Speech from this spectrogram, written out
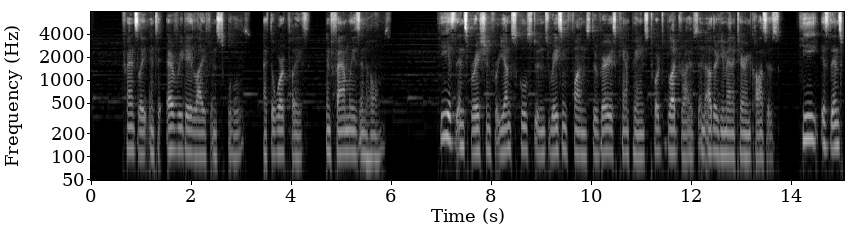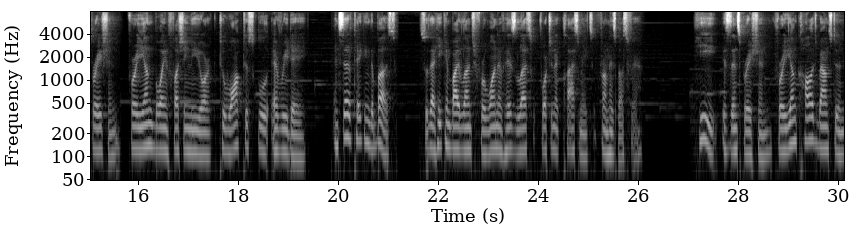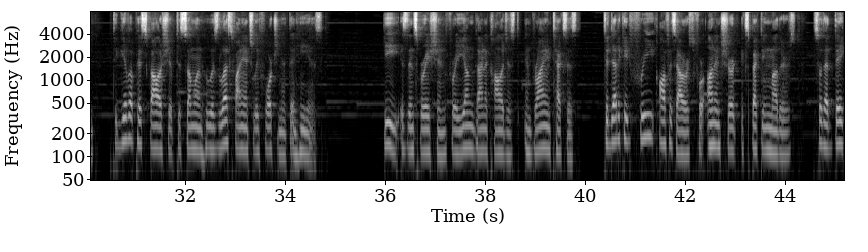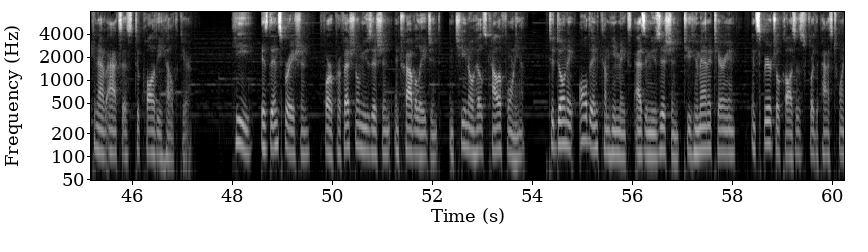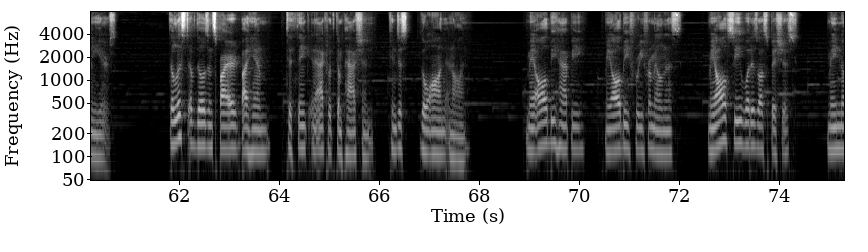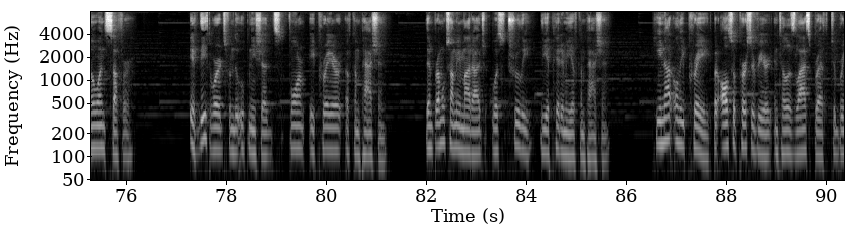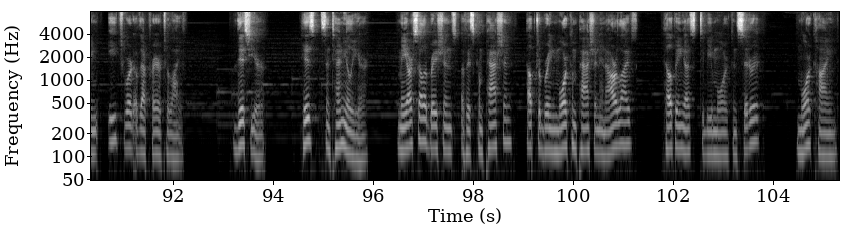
translate into everyday life in schools, at the workplace, in families and homes. He is the inspiration for young school students raising funds through various campaigns towards blood drives and other humanitarian causes. He is the inspiration for a young boy in Flushing, New York to walk to school every day instead of taking the bus so that he can buy lunch for one of his less fortunate classmates from his bus fare. He is the inspiration for a young college bound student to give up his scholarship to someone who is less financially fortunate than he is. He is the inspiration for a young gynecologist in Bryan, Texas, to dedicate free office hours for uninsured expecting mothers so that they can have access to quality health care. He is the inspiration for a professional musician and travel agent in Chino Hills, California, to donate all the income he makes as a musician to humanitarian and spiritual causes for the past 20 years. The list of those inspired by him to think and act with compassion can just go on and on. May all be happy. May all be free from illness. May all see what is auspicious. May no one suffer. If these words from the Upanishads form a prayer of compassion, then Pramukh Swami Maharaj was truly the epitome of compassion. he not only prayed, but also persevered until his last breath to bring each word of that prayer to life. This year, his centennial year, may our celebrations of his compassion help to bring more compassion in our lives, helping us to be more considerate, more kind,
